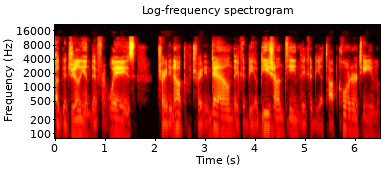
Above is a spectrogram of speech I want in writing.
a gajillion different ways, trading up, trading down. They could be a Bijan team, they could be a top corner team.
